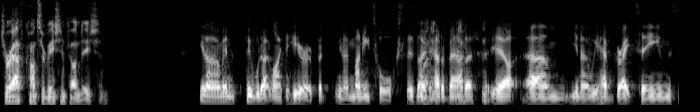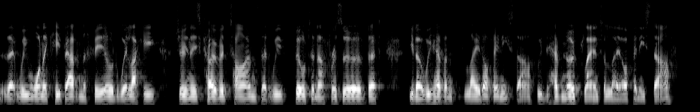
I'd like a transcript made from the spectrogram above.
Giraffe Conservation Foundation you know, I mean, people don't like to hear it, but you know, money talks. There's no money, doubt about yeah. it. Yeah, um, you know, we have great teams that we want to keep out in the field. We're lucky during these COVID times that we've built enough reserve that you know we haven't laid off any staff. We have no plan to lay off any staff,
